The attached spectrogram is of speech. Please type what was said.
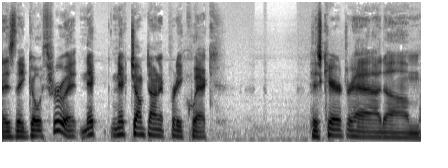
as they go through it, Nick Nick jumped on it pretty quick. His character had um,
